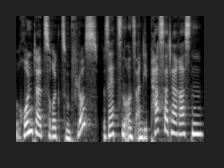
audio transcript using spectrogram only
runter zurück zum Fluss, setzen uns an die Passaterrassen.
